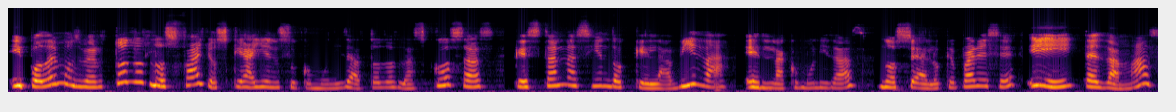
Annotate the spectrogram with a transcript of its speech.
y podemos ver todos los fallos que hay en su comunidad, todas las cosas que están haciendo que la vida en la comunidad no sea lo que parece y te da más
